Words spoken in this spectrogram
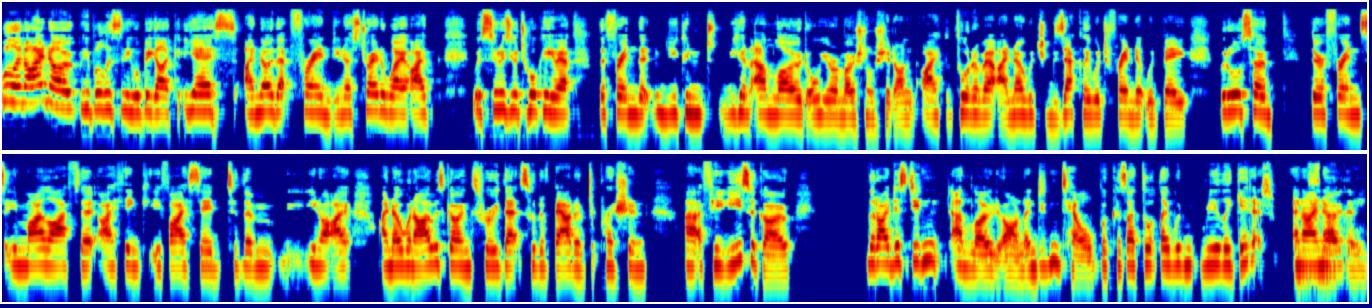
well, and I know people listening will be like, yes, I know that friend. You know, straight away, I, as soon as you're talking about the friend that you can, you can unload all your emotional shit on, I thought about, I know which exactly which friend it would be, but also there are friends in my life that I think if I said to them, you know, I, I know when I was going through that sort of bout of depression uh, a few years ago, that I just didn't unload on and didn't tell because I thought they wouldn't really get it. And exactly. I know that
